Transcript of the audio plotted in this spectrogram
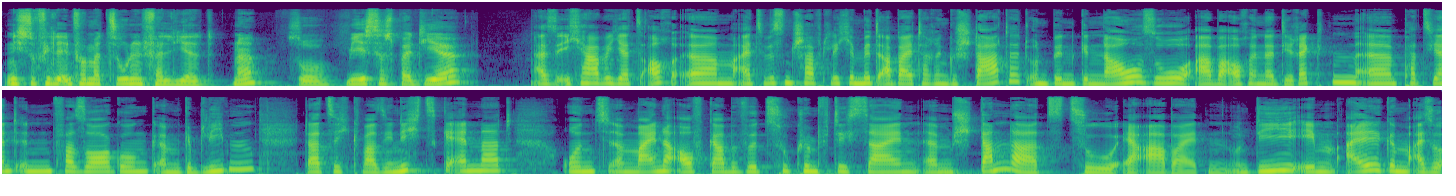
nicht so viele Informationen verliert, ne? So, wie ist das bei dir? Also ich habe jetzt auch ähm, als wissenschaftliche Mitarbeiterin gestartet und bin genauso aber auch in der direkten äh, Patientinnenversorgung ähm, geblieben. Da hat sich quasi nichts geändert. Und äh, meine Aufgabe wird zukünftig sein, ähm, Standards zu erarbeiten und die eben allgemein, also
